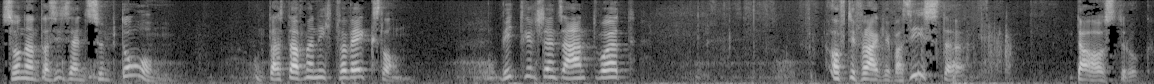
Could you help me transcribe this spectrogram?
sondern das ist ein Symptom und das darf man nicht verwechseln. Wittgensteins Antwort auf die Frage, was ist der, der Ausdruck?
